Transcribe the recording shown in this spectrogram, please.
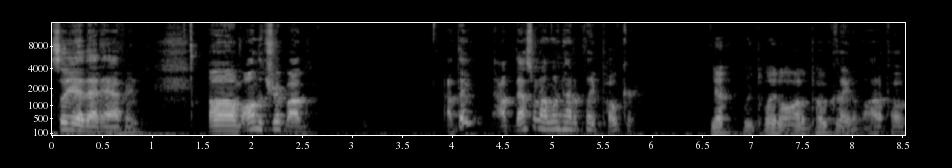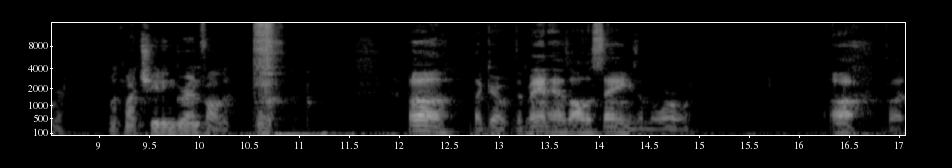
So yeah, that happened. Um, on the trip, I, I think I, that's when I learned how to play poker. Yeah, we played a lot of poker Played a lot of poker. with my cheating grandfather. Uh, the goat. The man has all the sayings in the world. Uh, but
